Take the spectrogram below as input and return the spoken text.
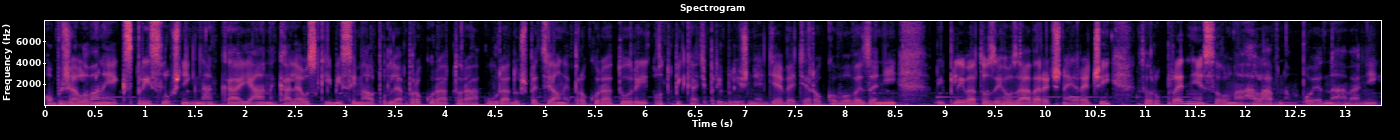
Obžalovaný ex-príslušník NAKA Jan Kaľavský by si mal podľa prokurátora Úradu špeciálnej prokuratúry odpíkať približne 9 rokov vo vezení. Vyplýva to z jeho záverečnej reči, ktorú predniesol na hlavnom pojednávaní.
